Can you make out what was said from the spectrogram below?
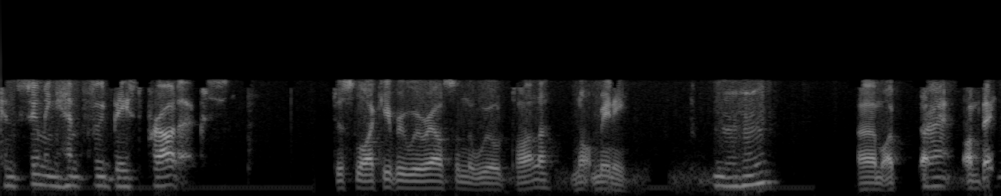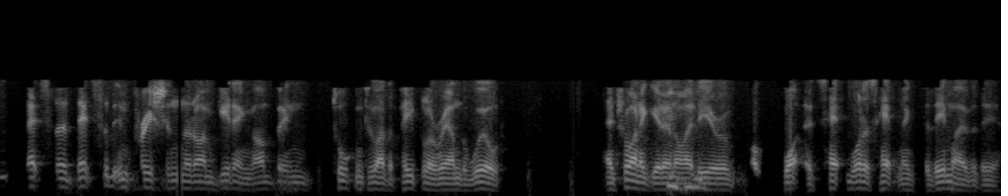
consuming hemp food based products? Just like everywhere else in the world, Tyler, not many. Mm-hmm. Um, I Right. Um, that, that's the that's the impression that I'm getting. I've been talking to other people around the world and trying to get an mm-hmm. idea of, what it's ha- what is happening for them over there.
